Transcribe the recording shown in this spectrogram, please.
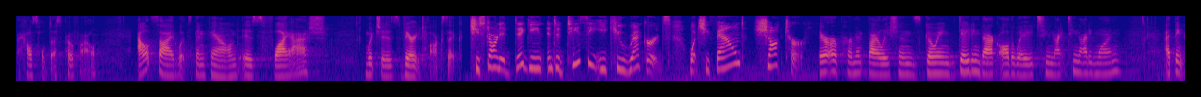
household dust profile. Outside, what's been found is fly ash, which is very toxic. She started digging into TCEQ records. What she found shocked her. There are permit violations going dating back all the way to 1991. I think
